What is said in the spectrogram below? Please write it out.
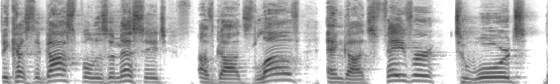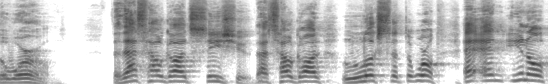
because the gospel is a message of God's love and God's favor towards the world. That's how God sees you. That's how God looks at the world. And, and, you know,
